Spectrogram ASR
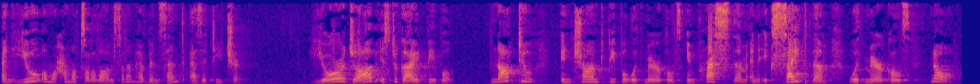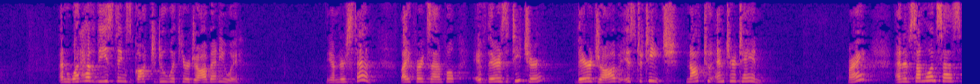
And you, O Muhammad sallallahu alaihi wasallam, have been sent as a teacher. Your job is to guide people, not to enchant people with miracles, impress them and excite them with miracles. No. And what have these things got to do with your job anyway? You understand? Like for example, if there is a teacher, their job is to teach, not to entertain. Right? And if someone says,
